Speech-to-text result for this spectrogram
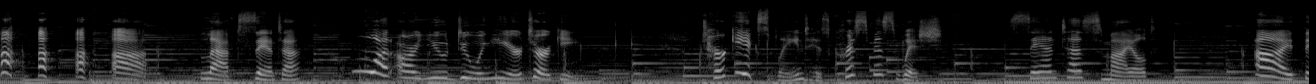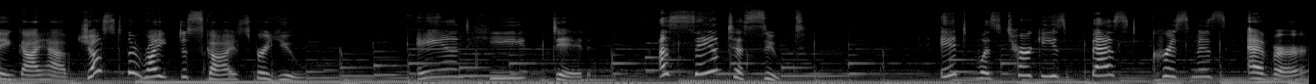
Ha, ha, ha, ha! laughed Santa. What are you doing here, Turkey? Turkey explained his Christmas wish. Santa smiled. I think I have just the right disguise for you. And he did. A Santa suit. It was Turkey's best Christmas ever.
